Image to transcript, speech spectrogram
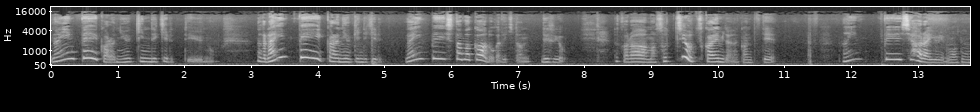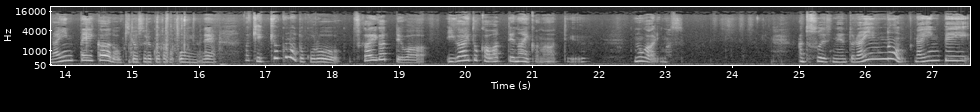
LINEPay から入金できるっていうの。なんか l i n e イから入金できる。l i n e イスタバカードができたんですよ。だからまあそっちを使えみたいな感じで。LINEPay 支払いよりも LINEPay カードを起動することが多いので、まあ、結局のところ使い勝手は意外と変わってないかなっていう。のがあります。あとそうですね LINE の LINEPay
